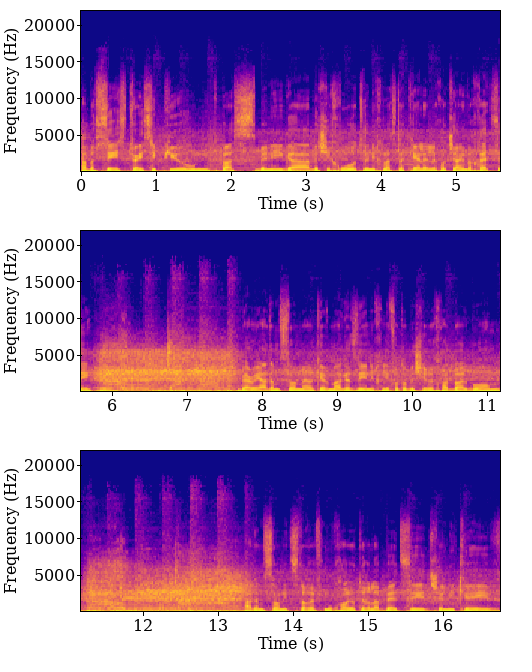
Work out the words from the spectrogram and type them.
הבסיסט, טרייסי פיו, נתפס בנהיגה בשכרות ונכנס לכלא לחודשיים וחצי. ברי אדמסון מהרכב מגזין החליף אותו בשיר אחד באלבום. אדמסון הצטרף מאוחר יותר ל Bad Seeds של ניק קייב.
